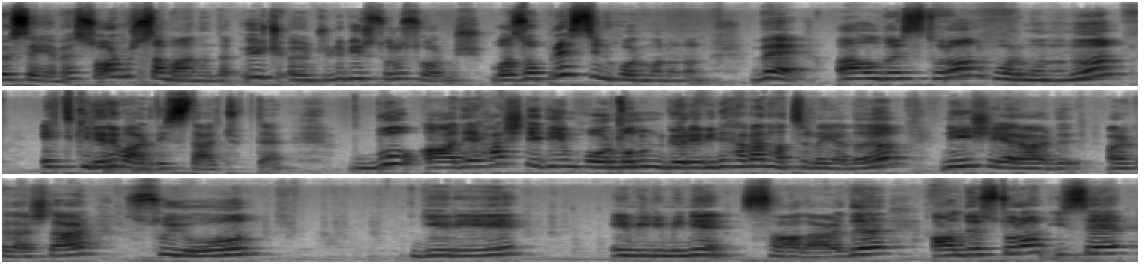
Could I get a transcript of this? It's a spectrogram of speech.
ÖSYM sormuş zamanında 3 öncülü bir soru sormuş. Vazopressin hormonunun ve aldosteron hormonunun etkileri var distal tüpte. Bu ADH dediğim hormonun görevini hemen hatırlayalım. Ne işe yarardı arkadaşlar? Suyun geri emilimini sağlardı. Aldosteron ise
